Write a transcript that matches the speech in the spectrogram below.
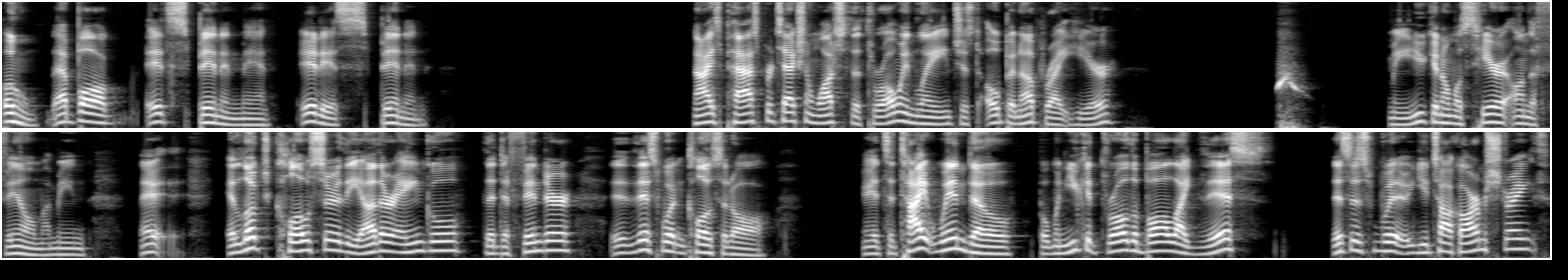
boom. That ball, it's spinning, man. It is spinning. Nice pass protection. Watch the throwing lane just open up right here. I mean, you can almost hear it on the film. I mean, it, it looked closer the other angle, the defender. This wasn't close at all. It's a tight window, but when you can throw the ball like this, this is what you talk arm strength.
